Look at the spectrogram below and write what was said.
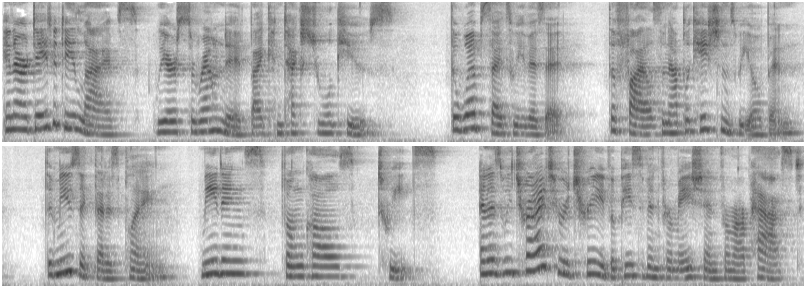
In our day to day lives, we are surrounded by contextual cues. The websites we visit, the files and applications we open, the music that is playing, meetings, phone calls, tweets. And as we try to retrieve a piece of information from our past,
